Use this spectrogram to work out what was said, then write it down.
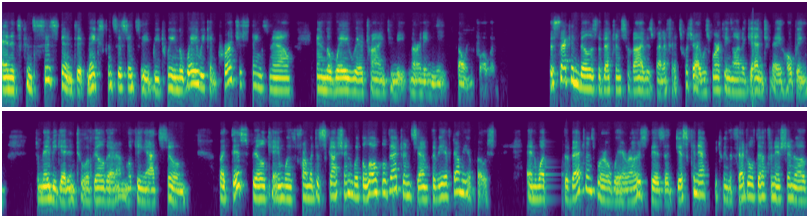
And it's consistent, it makes consistency between the way we can purchase things now and the way we're trying to meet learning needs going forward. The second bill is the Veteran Survivors Benefits, which I was working on again today, hoping to maybe get into a bill that I'm looking at soon. But this bill came with from a discussion with the local veterans at the VFW post. And what the veterans were aware of is there's a disconnect between the federal definition of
